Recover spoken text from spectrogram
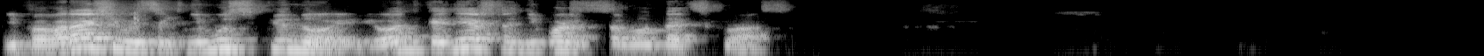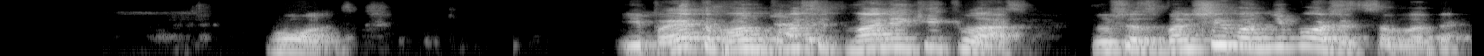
и поворачиваются к нему спиной. И он, конечно, не может совладать с классом. Вот. И поэтому он просит маленький класс. Потому что с большим он не может совладать.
